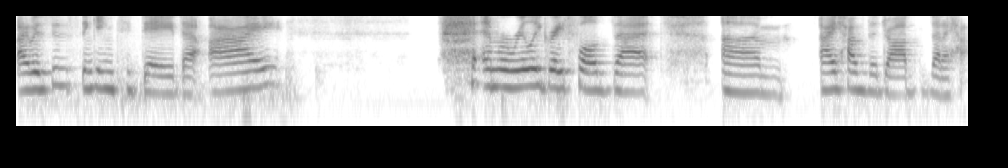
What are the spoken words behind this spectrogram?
I was just thinking today that I am really grateful that, um, I have the job that I have.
